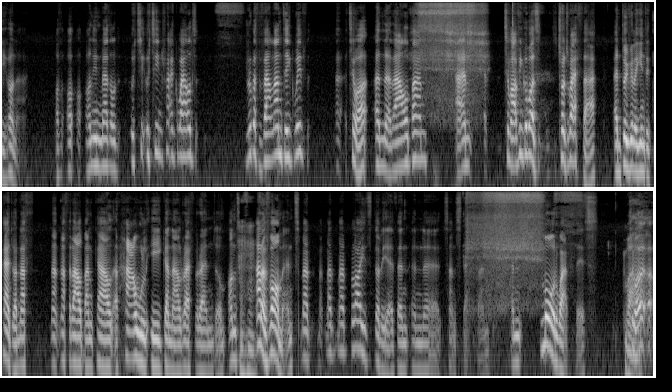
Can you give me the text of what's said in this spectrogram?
i hwnna, o'n i'n meddwl, wyt ti'n rhaid gweld rhywbeth fel na'n digwydd uh, tywa, yn yr Alban? Um, tywa, fi'n gwybod tro diwetha yn 2014 nath, nath, nath yr Alban cael yr hawl i gynnal referendum, ond mm -hmm. ar y foment mae'r ma, ma, ma blaid dyriedd yn, yn uh, San Steffan yn môr werthus. Wow. Tywa,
